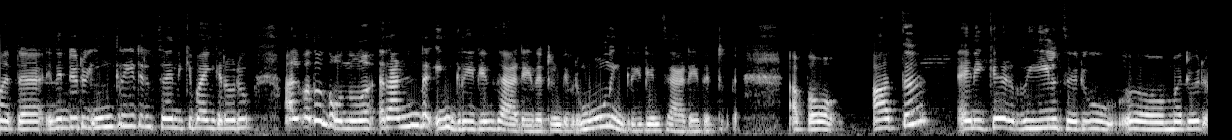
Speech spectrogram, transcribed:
മറ്റേ ഇതിന്റെ ഒരു ഇൻഗ്രീഡിയൻസ് എനിക്ക് ഭയങ്കര ഒരു അത്ഭുതം തോന്നുന്നു. രണ്ട് ഇൻഗ്രീഡിയൻസ് ആഡ് ചെയ്തിട്ടുണ്ട് ഇവർ മൂന്ന് ഇൻഗ്രീഡിയൻസ് ആഡ് ചെയ്തിട്ടുണ്ട്. അപ്പോൾ അത് എനിക്ക് റീൽസ് ഒരു മറ്റൊരു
